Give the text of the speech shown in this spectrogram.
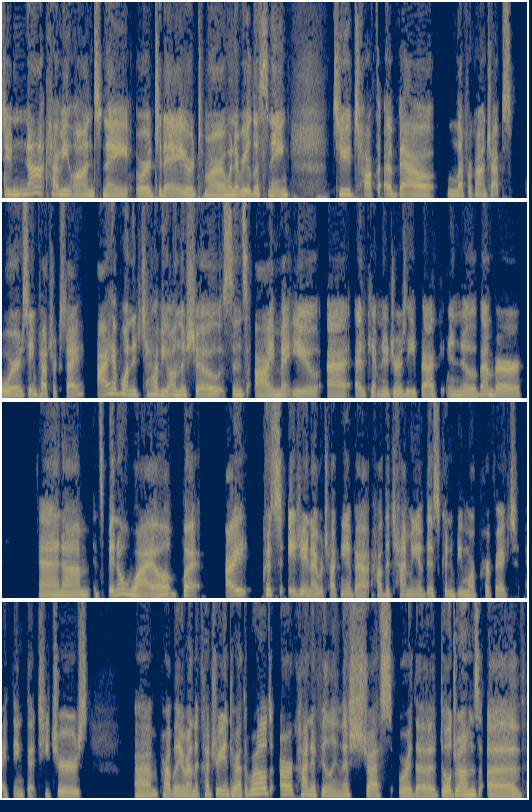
do not have you on tonight or today or tomorrow, whenever you're listening, to talk about leprechaun traps or St. Patrick's Day. I have wanted to have you on the show since I met you at Ed Camp, New Jersey back in November. And um, it's been a while, but I, Chris, AJ, and I were talking about how the timing of this couldn't be more perfect. I think that teachers, um, probably around the country and throughout the world, are kind of feeling the stress or the doldrums of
